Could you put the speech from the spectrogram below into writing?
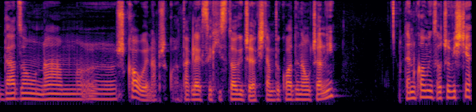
dadzą nam szkoły, na przykład tak lekcje historii, czy jakieś tam wykłady na uczelni. Ten komiks oczywiście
